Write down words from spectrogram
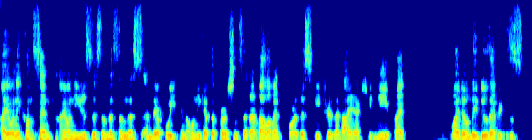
I only consent, I only use this and this and this, and therefore you can only get the persons that are relevant for this feature that I actually need, right? Why don't they do that? Because it's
